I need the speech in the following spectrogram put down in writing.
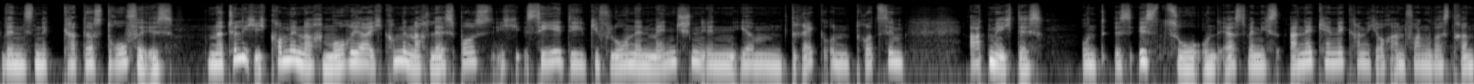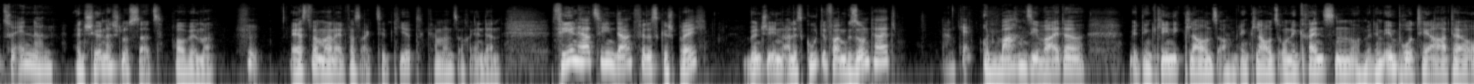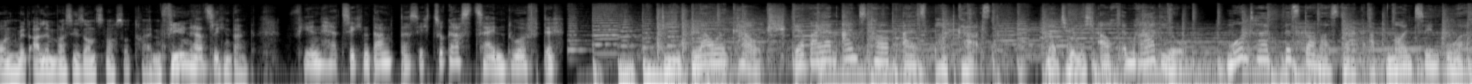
wenn es eine Katastrophe ist. Natürlich, ich komme nach Moria, ich komme nach Lesbos, ich sehe die geflohenen Menschen in ihrem Dreck und trotzdem atme ich das. Und es ist so. Und erst wenn ich es anerkenne, kann ich auch anfangen, was dran zu ändern. Ein schöner Schlusssatz, Frau Wilmer. Erst wenn man etwas akzeptiert, kann man es auch ändern. Vielen herzlichen Dank für das Gespräch. Wünsche Ihnen alles Gute, vor allem Gesundheit. Danke. Und machen Sie weiter mit den Klinik-Clowns, auch mit den Clowns ohne Grenzen und mit dem Impro-Theater und mit allem, was Sie sonst noch so treiben. Vielen herzlichen Dank. Vielen herzlichen Dank, dass ich zu Gast sein durfte. Die blaue Couch, der Bayern 1 Talk als Podcast. Natürlich auch im Radio. Montag bis Donnerstag ab 19 Uhr.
